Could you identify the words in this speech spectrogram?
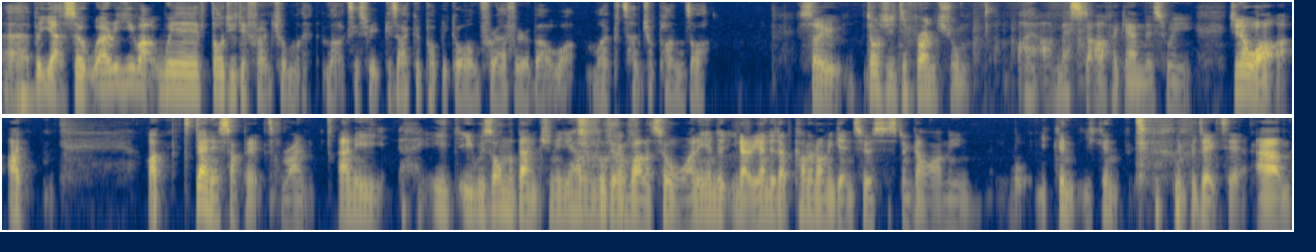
Uh, but yeah, so where are you at with dodgy differential marks this week? Because I could probably go on forever about what my potential plans are. So dodgy differential. I, I messed it up again this week. Do you know what I? I, I Dennis I picked right, and he he he was on the bench and he hasn't been doing well at all. And he ended, you know, he ended up coming on and getting two assists and goal. I mean, you can you can, you can predict it. Um,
